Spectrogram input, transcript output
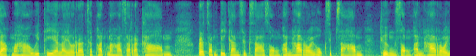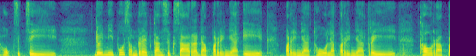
จากมหาวิทยาลัยราชภัฏมหาสารคาม ประจำปีการศึกษา 2563 ถึง 2564 โดยมีผู้สำเร็จการศึกษาระดับปริญญาเอก ปริญญาโทและปริญญาตรี เข้ารับป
